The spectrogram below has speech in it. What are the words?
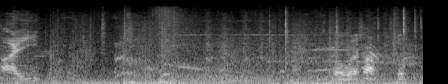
Ai. Tuo voi sattu.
